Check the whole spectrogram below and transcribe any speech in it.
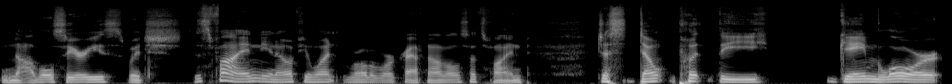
novel series, which is fine, you know, if you want World of Warcraft novels, that's fine. Just don't put the game lore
